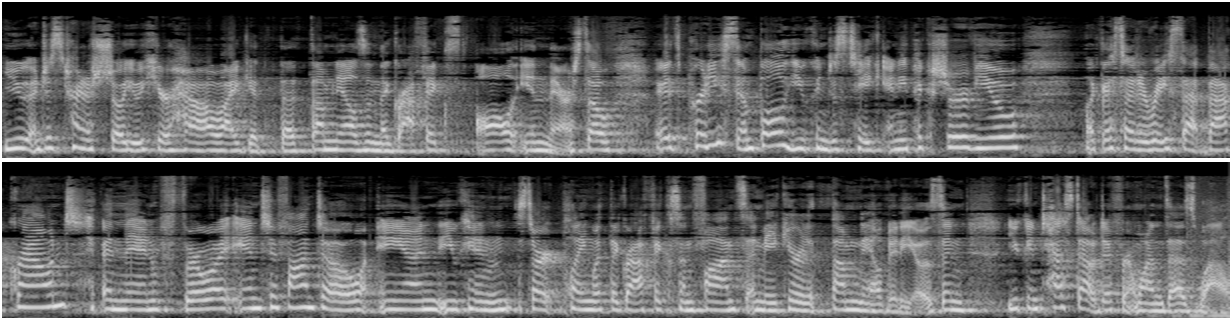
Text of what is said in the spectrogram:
you, I'm just trying to show you here how I get the thumbnails and the graphics all in there. So it's pretty simple. You can just take any picture of you, like I said, erase that background and then throw it into Phonto and you can start playing with the graphics and fonts and make your thumbnail videos. And you can test out different ones as well.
